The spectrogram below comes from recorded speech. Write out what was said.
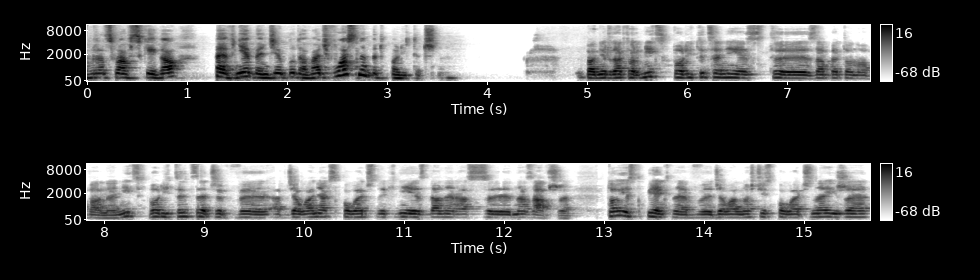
wrocławskiego, pewnie będzie budować własny byt polityczny. Panie redaktor, nic w polityce nie jest y, zabetonowane, nic w polityce czy w działaniach społecznych nie jest dane raz y, na zawsze. To jest piękne w działalności społecznej, że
